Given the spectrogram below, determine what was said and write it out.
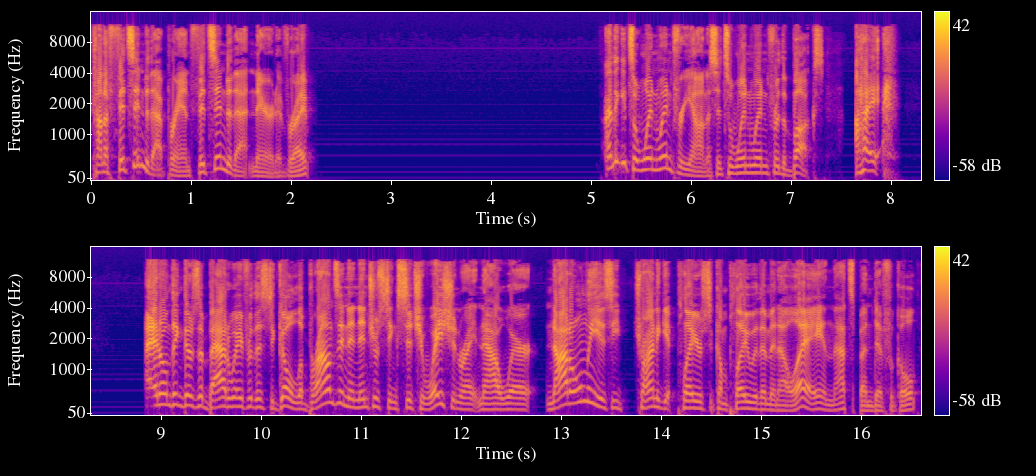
kind of fits into that brand, fits into that narrative, right? I think it's a win-win for Giannis. It's a win-win for the Bucks. I I don't think there's a bad way for this to go. LeBron's in an interesting situation right now where not only is he trying to get players to come play with him in LA, and that's been difficult,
